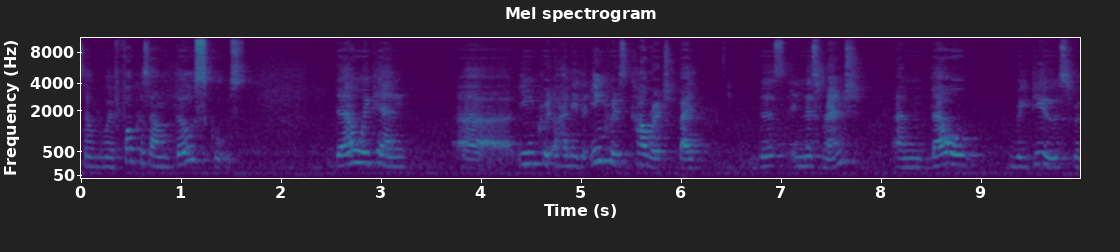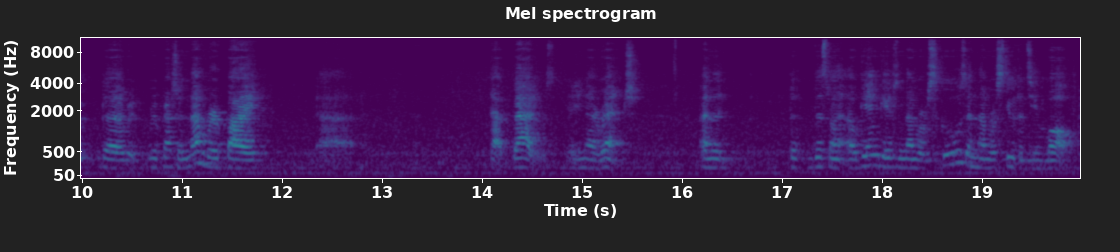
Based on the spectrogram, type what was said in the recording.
So if we focus on those schools, then we can uh, increase, I need to increase coverage by this, in this range, and that will reduce re- the re- reproduction number by uh, that values in that range. And this one again gives the number of schools and number of students involved.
